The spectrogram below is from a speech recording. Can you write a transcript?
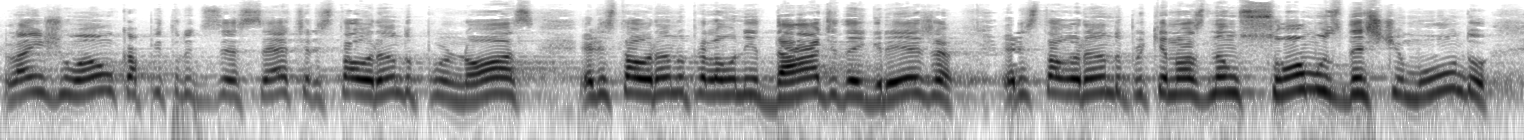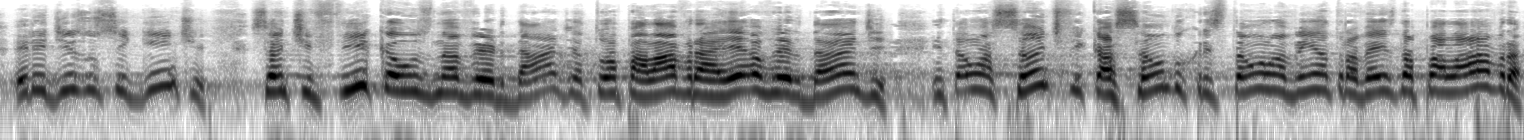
lá em João capítulo 17, Ele está orando por nós, Ele está orando pela unidade da igreja, Ele está orando porque nós não somos deste mundo. Ele diz o seguinte: santifica-os na verdade, a tua palavra é a verdade. Então a santificação do cristão ela vem através da palavra.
